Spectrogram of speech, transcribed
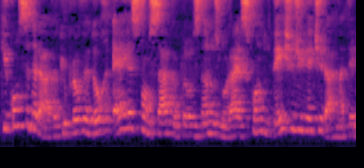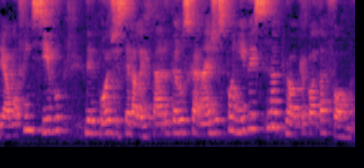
que considerava que o provedor é responsável pelos danos morais quando deixa de retirar material ofensivo depois de ser alertado pelos canais disponíveis na própria plataforma.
